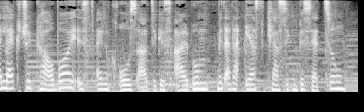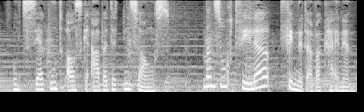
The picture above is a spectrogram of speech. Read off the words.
Electric Cowboy ist ein großartiges Album mit einer erstklassigen Besetzung und sehr gut ausgearbeiteten Songs. Man sucht Fehler, findet aber keine.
